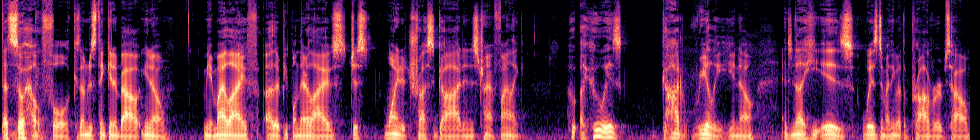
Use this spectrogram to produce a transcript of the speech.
that's so helpful because I'm just thinking about, you know, me in my life, other people in their lives, just wanting to trust God and just trying to find like who like who is God really, you know? And to know that he is wisdom. I think about the Proverbs, how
